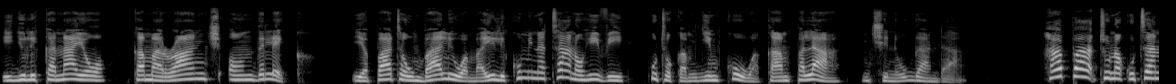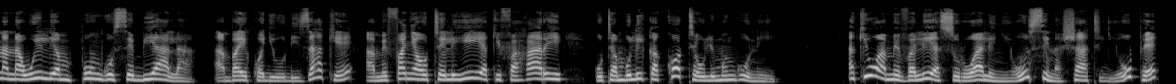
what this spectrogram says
ijulikanayo kama Ranch on the Lake, yapata umbali wa maili 15 hivi kutoka mji mkuu wa Kampala nchini Uganda. Hapa tunakutana na William Pungu Sebiala ambaye kwa juhudi zake amefanya hoteli hii ya kifahari kutambulika kote ulimwenguni. Akiwa amevalia suruali nyeusi na shati jeupe,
